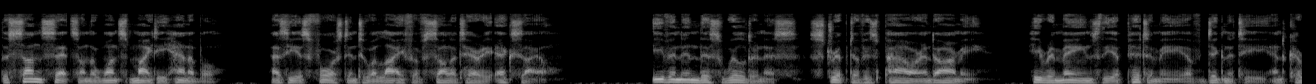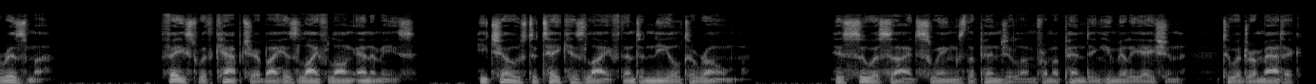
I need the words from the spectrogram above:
The sun sets on the once mighty Hannibal, as he is forced into a life of solitary exile. Even in this wilderness, stripped of his power and army, he remains the epitome of dignity and charisma. Faced with capture by his lifelong enemies, he chose to take his life than to kneel to Rome. His suicide swings the pendulum from a pending humiliation to a dramatic,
